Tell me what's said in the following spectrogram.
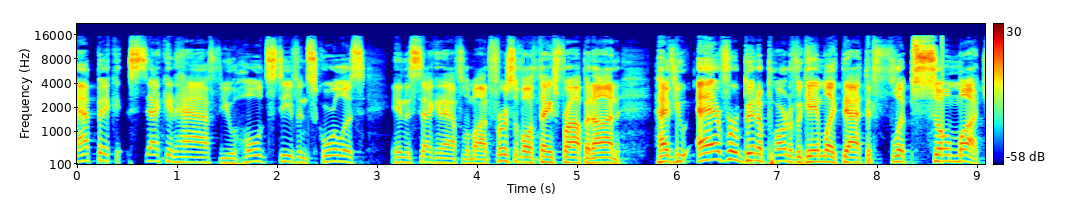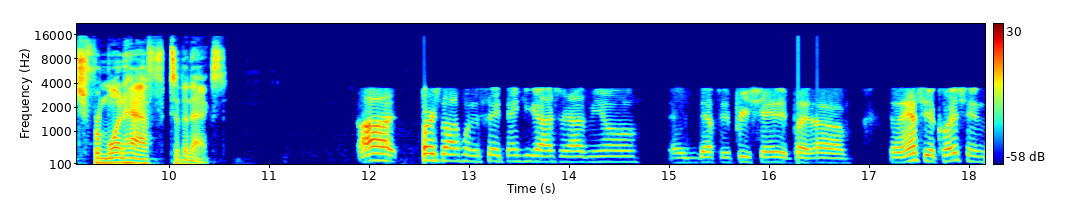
epic second half. You hold Steven scoreless in the second half, Lamont. First of all, thanks for hopping on. Have you ever been a part of a game like that that flips so much from one half to the next? Uh, first off, I want to say thank you guys for having me on. I definitely appreciate it. But um, to answer your question,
